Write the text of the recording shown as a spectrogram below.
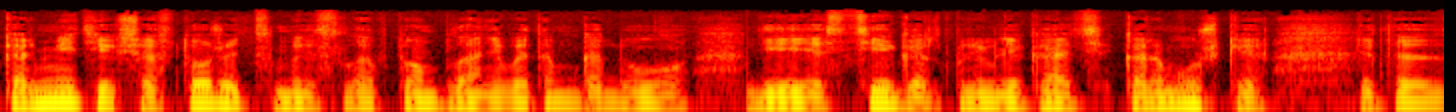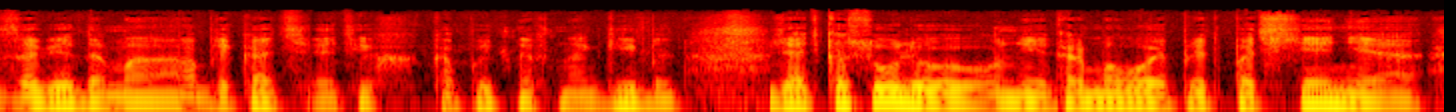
Кормить их сейчас тоже смысла в том плане в этом году, где есть тигр, привлекать кормушки, это заведомо обрекать этих копытных на гибель. Взять косулю, у нее кормовое предпочтение –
